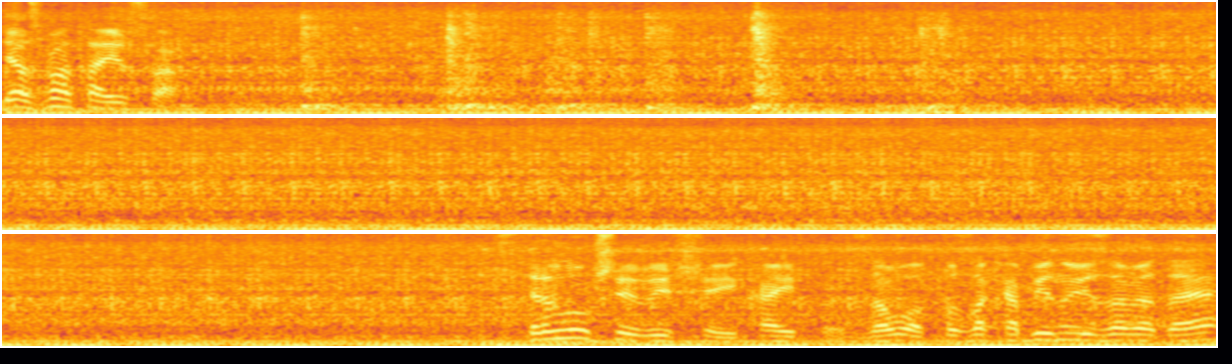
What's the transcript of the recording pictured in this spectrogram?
Я змотаю сам. Стрілуши вище, хай завод поза кабіною заведе.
